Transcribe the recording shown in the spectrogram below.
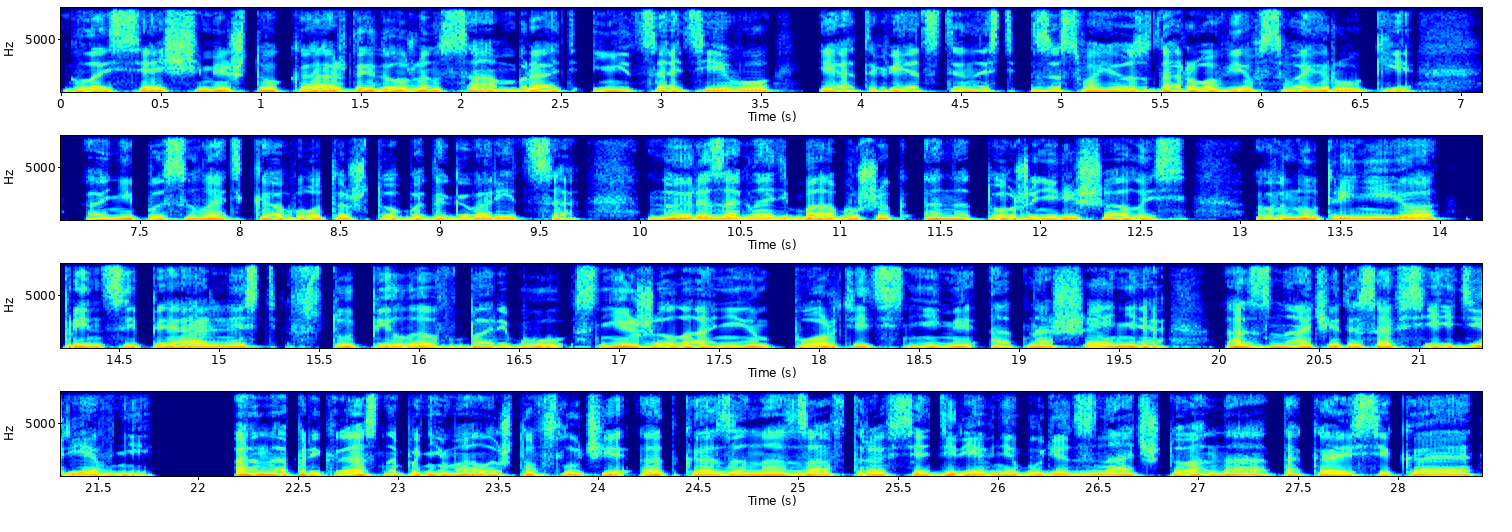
гласящими, что каждый должен сам брать инициативу и ответственность за свое здоровье в свои руки, а не посылать кого-то, чтобы договориться. Но и разогнать бабушек она тоже не решалась. Внутри нее принципиальность вступила в борьбу с нежеланием портить с ними отношения, а значит и со всей деревней. Она прекрасно понимала, что в случае отказа на завтра вся деревня будет знать, что она, такая сякая,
